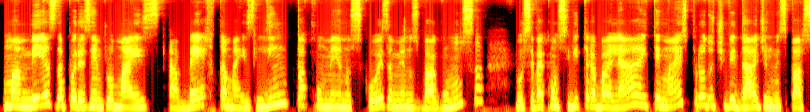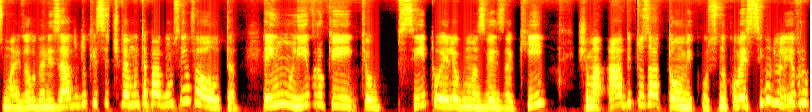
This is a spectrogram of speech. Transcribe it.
uma mesa, por exemplo, mais aberta, mais limpa, com menos coisa, menos bagunça. Você vai conseguir trabalhar e ter mais produtividade num espaço mais organizado do que se tiver muita bagunça em volta. Tem um livro que, que eu cito ele algumas vezes aqui, chama Hábitos Atômicos. No comecinho do livro,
